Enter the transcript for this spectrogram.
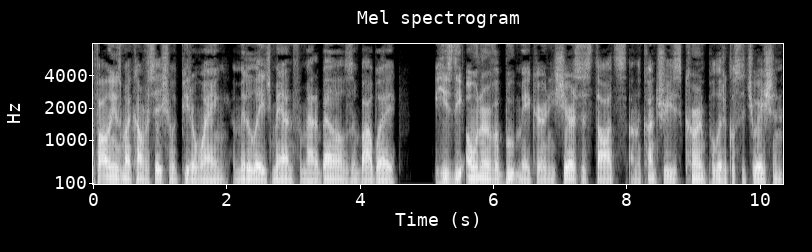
The following is my conversation with Peter Wang, a middle aged man from Matabele, Zimbabwe. He's the owner of a bootmaker and he shares his thoughts on the country's current political situation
